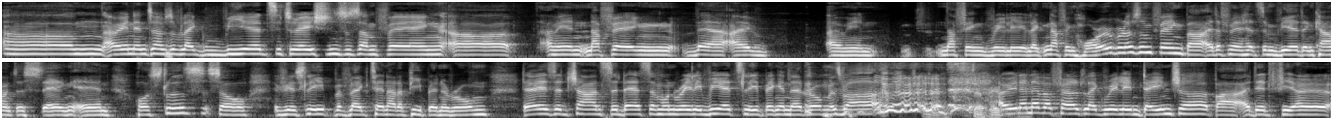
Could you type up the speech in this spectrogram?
Um, I mean, in terms of like weird situations or something, uh, I mean, nothing there. I, I mean, nothing really like nothing horrible or something. But I definitely had some weird encounters staying in hostels. So if you sleep with like ten other people in a room, there is a chance that there's someone really weird sleeping in that room as well. Yes. I mean, I never felt like really in danger, but I did feel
